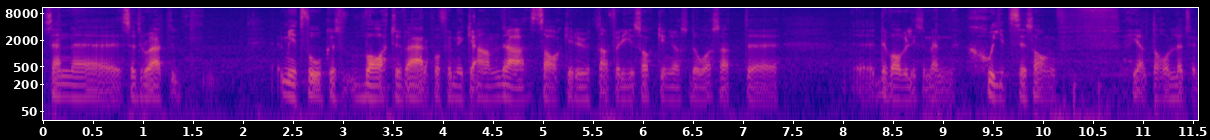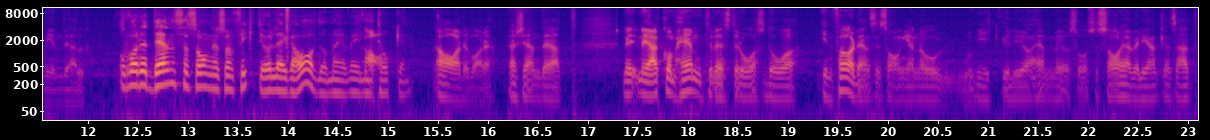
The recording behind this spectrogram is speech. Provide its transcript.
Sen eh, så tror jag att mitt fokus var tyvärr på för mycket andra saker utanför ishockeyn just då. Så att, eh, det var väl liksom en skitsäsong helt och hållet för min del. Och var det den säsongen som fick dig att lägga av då med, med elithockeyn? Ja. ja, det var det. Jag kände att när jag kom hem till Västerås då inför den säsongen och, och Vik ville jag hem med och så, så sa jag väl egentligen så att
